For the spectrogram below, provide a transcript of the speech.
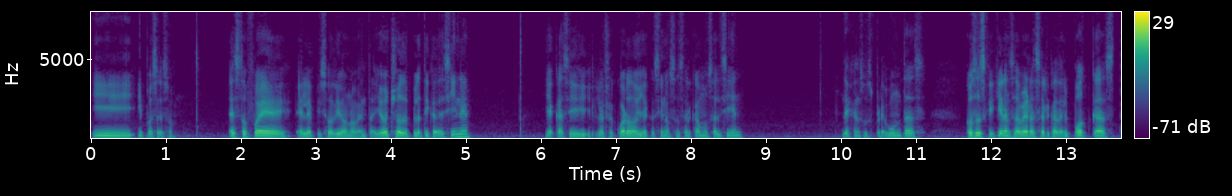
Y, y pues eso. Esto fue el episodio 98 de Plática de Cine. Ya casi, les recuerdo, ya casi nos acercamos al 100. Dejen sus preguntas, cosas que quieran saber acerca del podcast,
